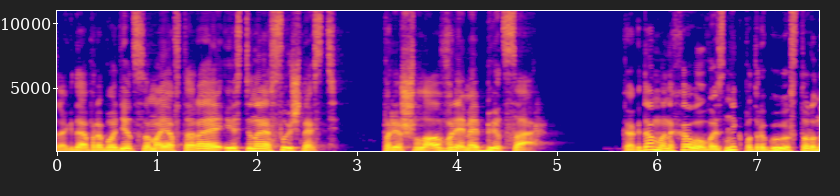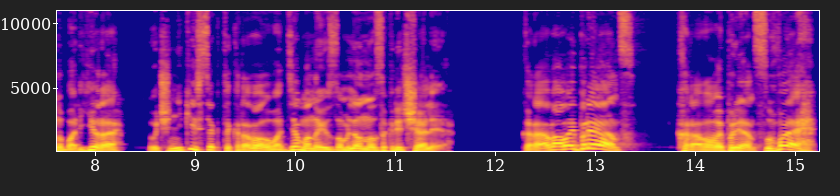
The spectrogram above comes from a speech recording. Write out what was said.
тогда пробудится моя вторая истинная сущность. Пришло время биться!» Когда Манхао возник по другую сторону барьера, ученики секты Кровавого Демона изумленно закричали. «Кровавый принц! Кровавый принц, вы!»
